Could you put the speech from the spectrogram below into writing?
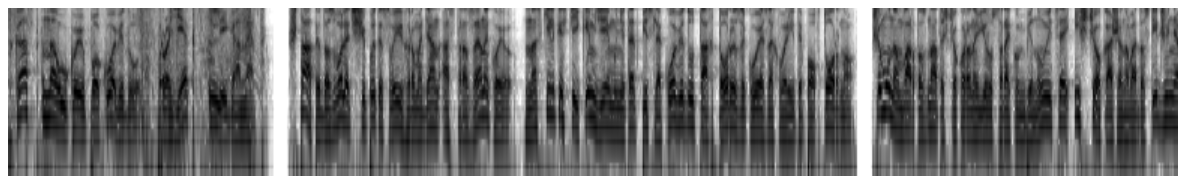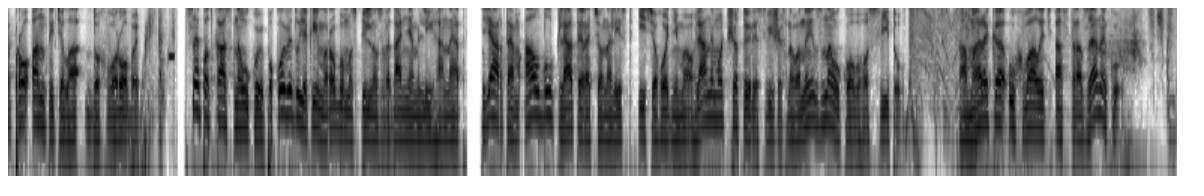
Подкаст наукою по ковіду. Проєкт Ліганет. Штати дозволять щепити своїх громадян Астразенекою. Наскільки стійким є імунітет після ковіду та хто ризикує захворіти повторно? Чому нам варто знати, що коронавірус рекомбінується, і що каже нове дослідження про антитіла до хвороби? Це подкаст наукою по ковіду, який ми робимо спільно з виданням Ліганет. Я Артем Албул, клятий раціоналіст, і сьогодні ми оглянемо чотири свіжих новини з наукового світу. Америка ухвалить Астразенеку.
